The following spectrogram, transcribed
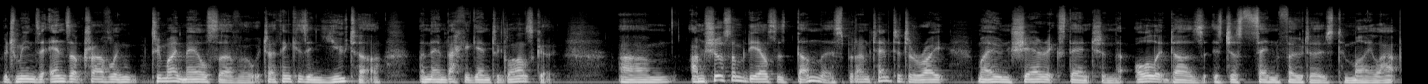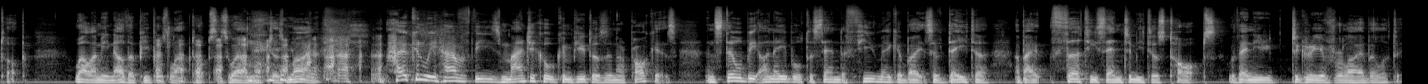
which means it ends up traveling to my mail server, which I think is in Utah, and then back again to Glasgow. Um, I'm sure somebody else has done this, but I'm tempted to write my own share extension that all it does is just send photos to my laptop. Well, I mean, other people's laptops as well, not just mine. How can we have these magical computers in our pockets and still be unable to send a few megabytes of data about 30 centimeters tops with any degree of reliability?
